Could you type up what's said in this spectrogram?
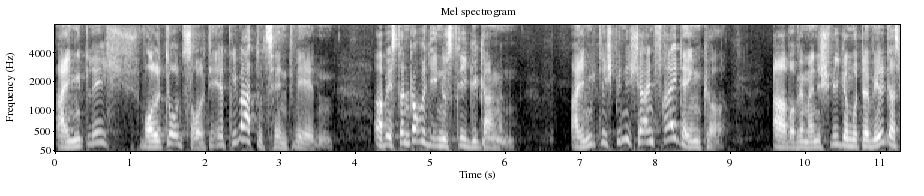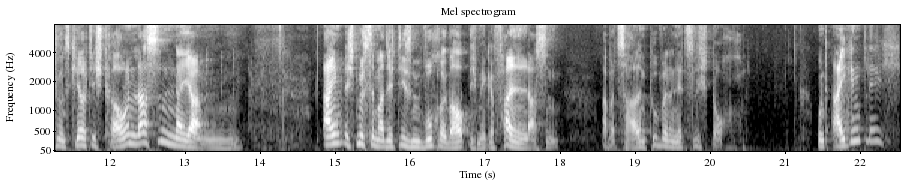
Eigentlich wollte und sollte er Privatdozent werden, aber ist dann doch in die Industrie gegangen. Eigentlich bin ich ja ein Freidenker. Aber wenn meine Schwiegermutter will, dass wir uns kirchlich trauen lassen, naja, eigentlich müsste man sich diesen Wucher überhaupt nicht mehr gefallen lassen. Aber zahlen tun wir dann letztlich doch. Und eigentlich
